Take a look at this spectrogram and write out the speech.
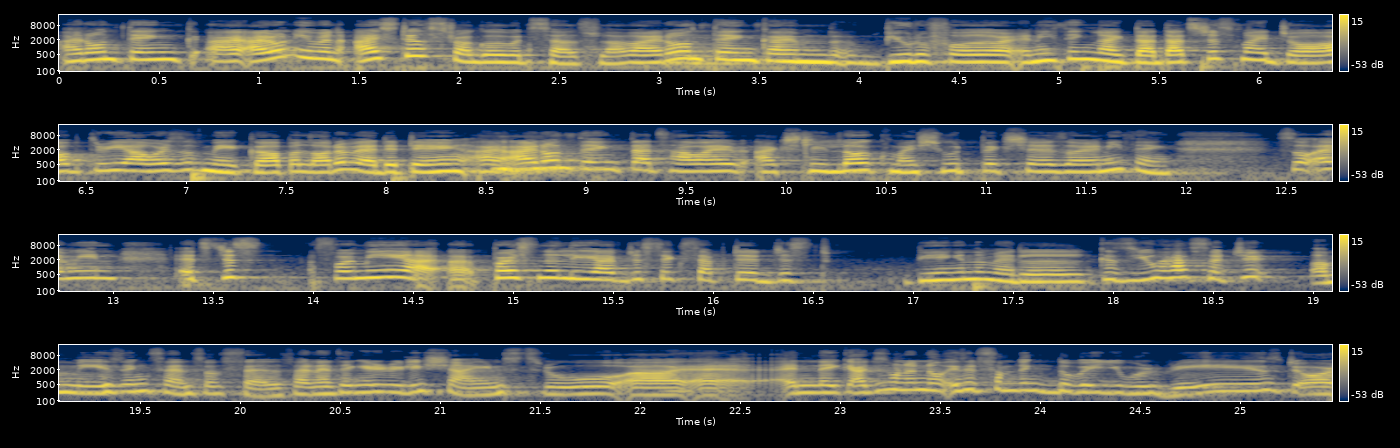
I don't think, I still struggle with self-love. I don't mm-hmm. think I'm beautiful or anything like that. That's just my job. 3 hours of makeup, a lot of editing. I don't think that's how I actually look, my shoot pictures or anything. So, I mean, it's just, for me, personally, I've just accepted just being in the middle, because you have such a amazing sense of self and I think it really shines through and like I just know is it something the way you were raised or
